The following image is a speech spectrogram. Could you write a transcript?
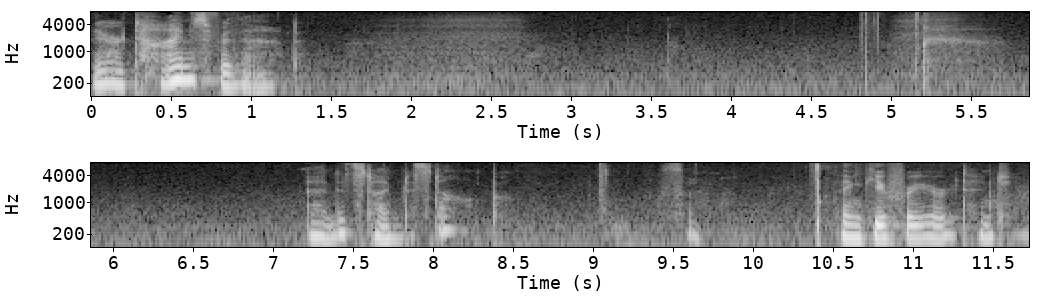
There are times for that. And it's time to stop. So, thank you for your attention.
